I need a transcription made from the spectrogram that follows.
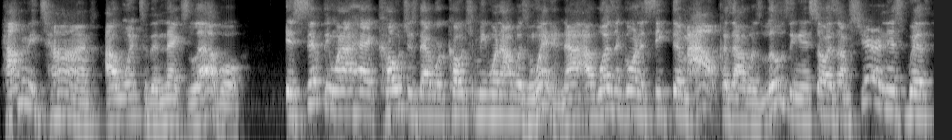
how many times I went to the next level is simply when I had coaches that were coaching me when I was winning. Now I wasn't going to seek them out because I was losing. And so as I'm sharing this with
